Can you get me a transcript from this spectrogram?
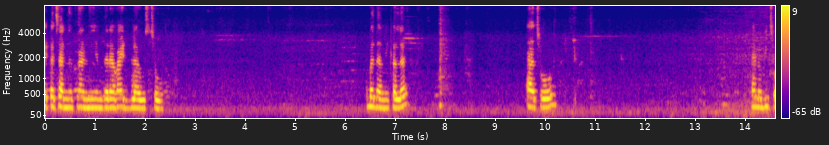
એક હજાર ને ત્રણની અંદર આ વ્હાઈટ બ્લાઉઝ છો. બદામી કલર આ છો એનો બીજો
